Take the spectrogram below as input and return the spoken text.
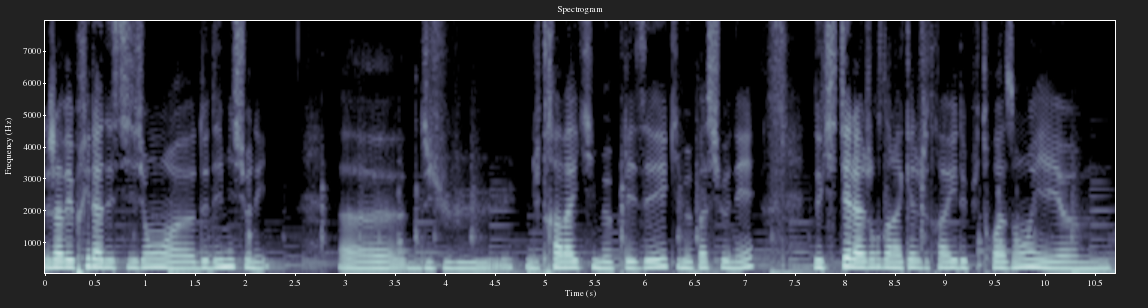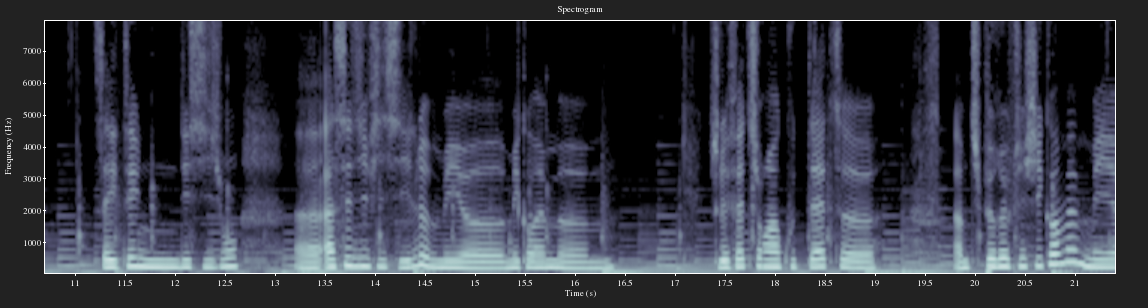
j'avais pris la décision de démissionner du, du, travail qui me plaisait, qui me passionnait, de quitter l'agence dans laquelle je travaillais depuis trois ans et ça a été une décision euh, assez difficile, mais, euh, mais quand même, euh, je l'ai faite sur un coup de tête, un petit peu réfléchi quand même, mais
